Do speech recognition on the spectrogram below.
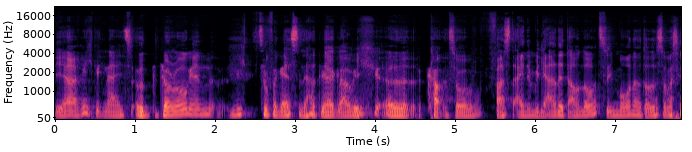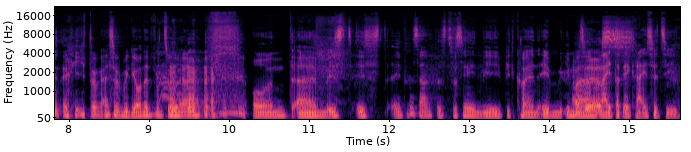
ja, richtig nice. Und Joe Rogan, nicht zu vergessen, er hat ja, glaube ich, äh, so fast eine Milliarde Downloads im Monat oder sowas in der Richtung, also Millionen von Zuhörern. Und ähm, ist, ist interessant, das zu sehen, wie Bitcoin eben immer Also er weitere Kreise zieht.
